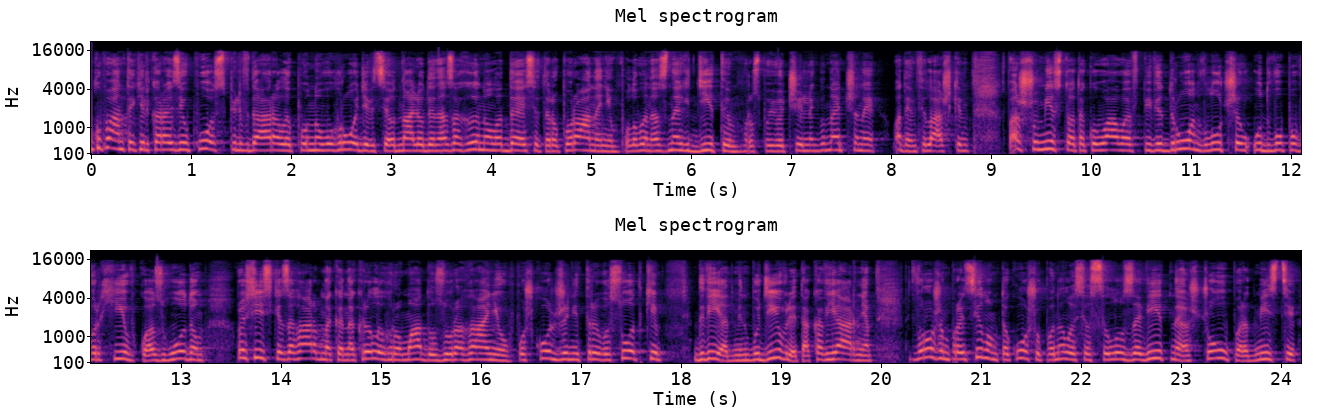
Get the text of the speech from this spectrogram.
Окупанти кілька разів поспіль вдарили по Новогродівці. Одна людина загинула, десятеро поранені. Половина з них діти, розповів очільник Донеччини Вадим Філашкін. Спершу місто атакував FPV-дрон, влучив у двоповерхівку. А згодом російські загарбники накрили громаду з ураганів. Пошкоджені три висотки, дві адмінбудівлі та кав'ярня. Під ворожим прицілом також опинилося село Завітне, що у передмісті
